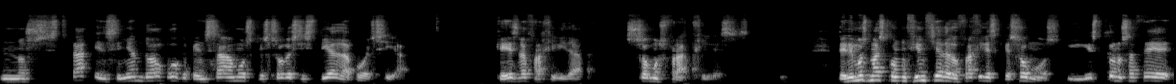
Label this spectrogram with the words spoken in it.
nos está enseñando algo que pensábamos que solo existía en la poesía, que es la fragilidad. Somos frágiles tenemos más conciencia de lo frágiles que somos y esto nos hace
